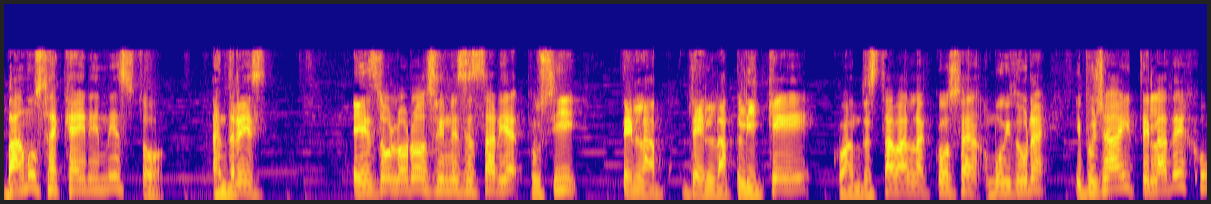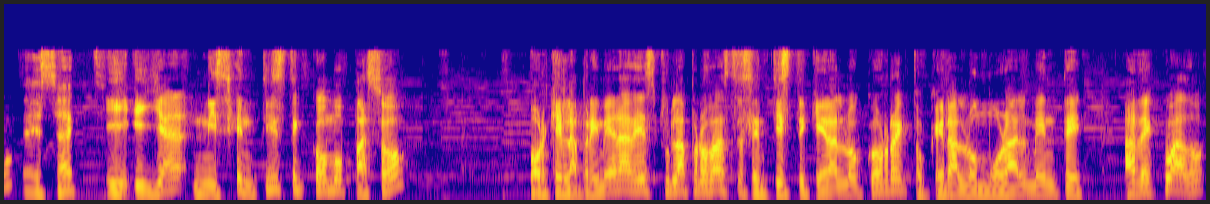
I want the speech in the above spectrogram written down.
vamos a caer en esto. Andrés, ¿es doloroso y necesaria? Pues sí, te la, te la apliqué cuando estaba la cosa muy dura y pues ya ahí te la dejo. Exacto. Y, y ya ni sentiste cómo pasó porque la primera vez tú la probaste, sentiste que era lo correcto, que era lo moralmente adecuado,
